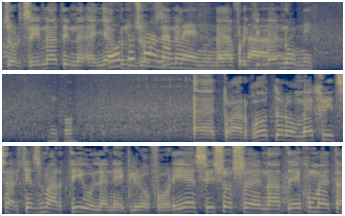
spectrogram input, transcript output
Τζορτζίνα, την 9χρονη Τζορτζίνα, ε, προκειμένου... Νίκο; Το αργότερο μέχρι τις αρχές Μαρτίου λένε οι πληροφορίες, ίσως να έχουμε τα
